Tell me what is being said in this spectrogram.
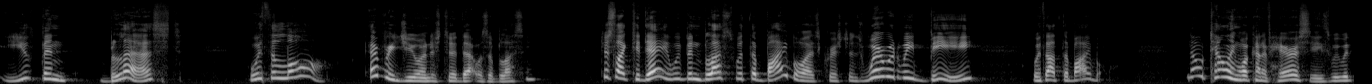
you've been blessed with the law. Every Jew understood that was a blessing. Just like today, we've been blessed with the Bible as Christians. Where would we be without the Bible. No telling what kind of heresies we would.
